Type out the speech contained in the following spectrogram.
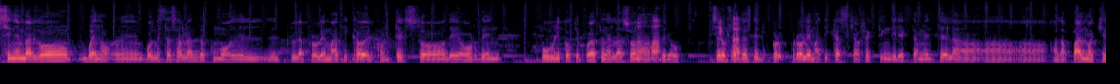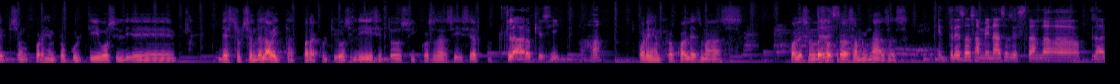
Sin embargo, bueno, eh, vos me estás hablando como de la problemática o del contexto de orden público que pueda tener la zona, pero, pero por decir problemáticas que afecten directamente la, a, La Palma, que son, por ejemplo, cultivos, eh, destrucción del hábitat para cultivos ilícitos y cosas así, ¿cierto? Claro que sí. Ajá. Por ejemplo, ¿cuáles más? ¿Cuáles son las otras amenazas? Entre esas amenazas están la, la,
